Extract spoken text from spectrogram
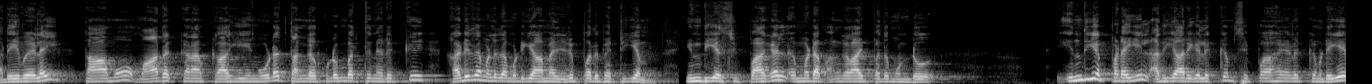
அதேவேளை தாமோ மாதக்கணக்காகியும் கூட தங்கள் குடும்பத்தினருக்கு கடிதம் எழுத முடியாமல் இருப்பது பற்றியும் இந்திய சிப்பாய்கள் எம்மிடம் அங்கலாய்ப்பதும் உண்டு. இந்திய படையில் அதிகாரிகளுக்கும் சிப்பாய்களுக்கும் இடையே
